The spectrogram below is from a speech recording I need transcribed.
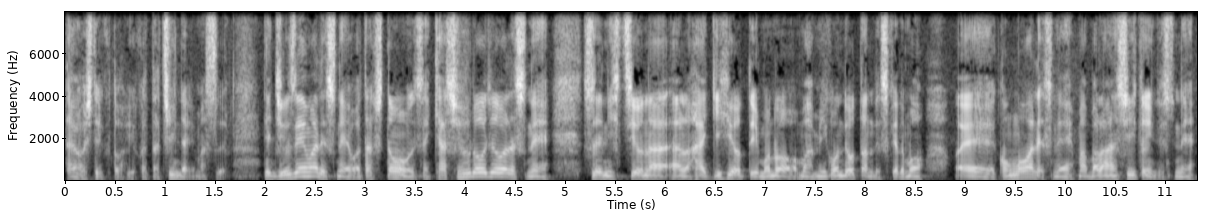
対応していくという形になります。で、従前はですね、私どももですね、キャッシュフロー上はですね、すでに必要なあの廃棄費用というものをまあ見込んでおったんですけども、えー、今後はですね、まあバランスシートにですね、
